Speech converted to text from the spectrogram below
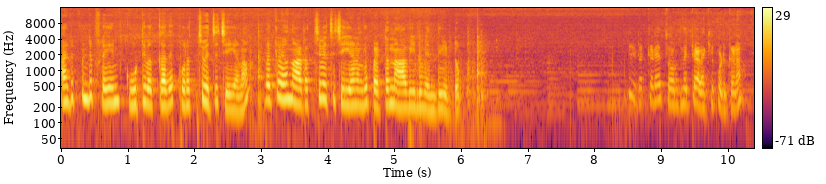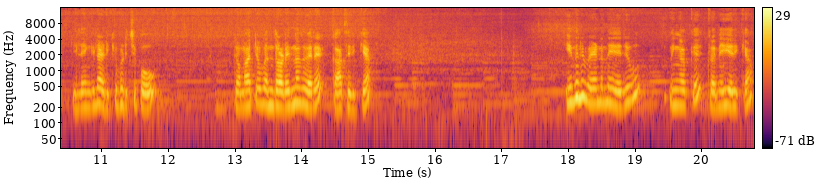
അടുപ്പിന്റെ ഫ്ലെയിം കൂട്ടി വെക്കാതെ കുറച്ച് വെച്ച് ചെയ്യണം. ഇതൊക്കെ ഒന്ന് അടച്ച് വെച്ച് ചെയ്യണമെങ്കിൽ പെട്ടെന്ന് ആവിയിൽ വെന്ത് കിട്ടും. ഇടയ്ക്കിടെ തുറന്നിട്ട് ഇളക്കി കൊടുക്കണം. ഇല്ലെങ്കിൽ അടിക്ക് പിടിച്ച് പോവും. ടൊമാറ്റോ വെന്തുടയുന്നത് വരെ കാത്തിരിക്കുക. ഇതിന് വേണ്ടുന്ന എരിവ് നിങ്ങൾക്ക് ക്രമീകരിക്കാം.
